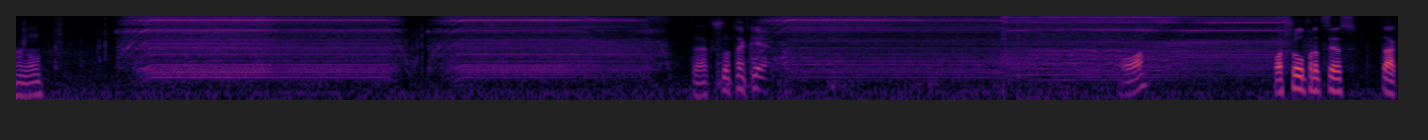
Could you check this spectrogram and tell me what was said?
А ну. Так, що таке? О. Пішов процес. Так.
